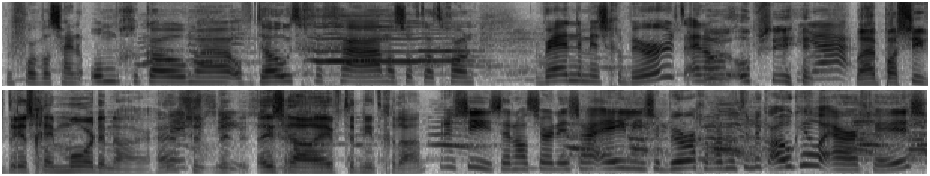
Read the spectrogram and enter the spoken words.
bijvoorbeeld zijn omgekomen of dood gegaan. Alsof dat gewoon random is gebeurd. En als, Oepsie. Ja. Maar passief, er is geen moordenaar. Hè? Nee, Israël heeft het niet gedaan. Precies, en als er een Israëlische burger, wat natuurlijk ook heel erg is,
